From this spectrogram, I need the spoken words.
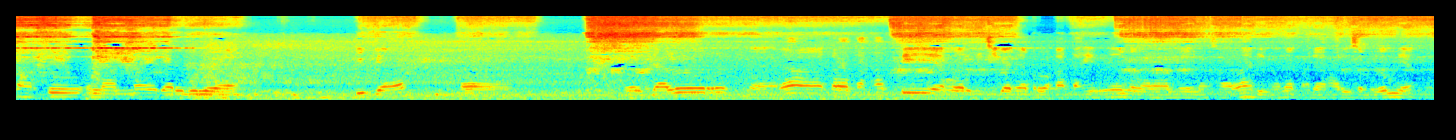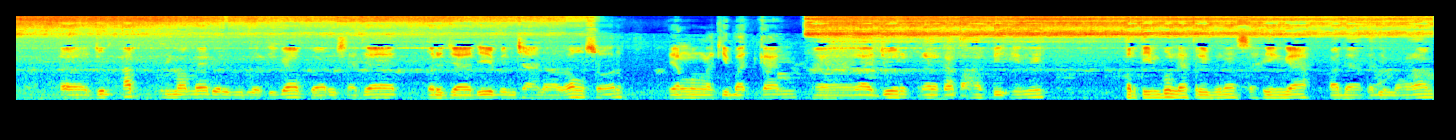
1 6 Mei 2023 eh, jalur eh, kereta api yang dari Ciganea Purwakarta ini mengalami masalah di mana pada hari sebelumnya eh, Jumat 5 Mei 2023 baru saja terjadi bencana longsor yang mengakibatkan eh, lajur kereta api ini tertimbun ya tribunnya sehingga pada tadi malam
